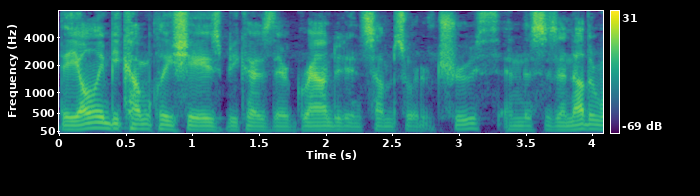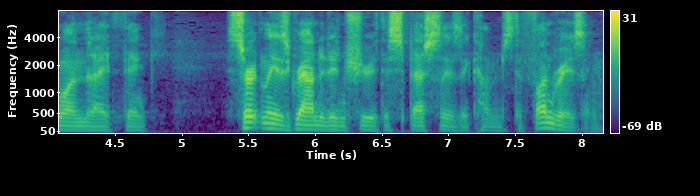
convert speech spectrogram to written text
They only become cliches because they're grounded in some sort of truth. And this is another one that I think certainly is grounded in truth, especially as it comes to fundraising.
